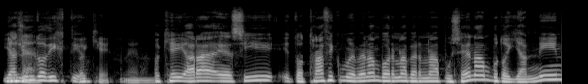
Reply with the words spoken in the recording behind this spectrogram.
Για Ναι. εκείνο το δίκτυο. Οκ, ναι, ναι. Οκ, άρα εσύ το traffic μου εμένα μπορεί να περνά από σένα, από το Γιάννη,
